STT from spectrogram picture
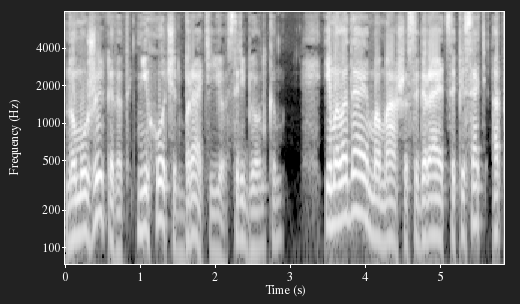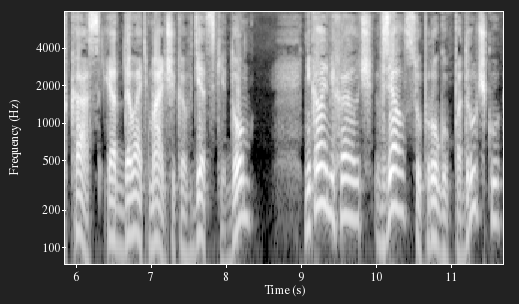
но мужик этот не хочет брать ее с ребенком, и молодая мамаша собирается писать отказ и отдавать мальчика в детский дом, Николай Михайлович взял супругу под ручку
